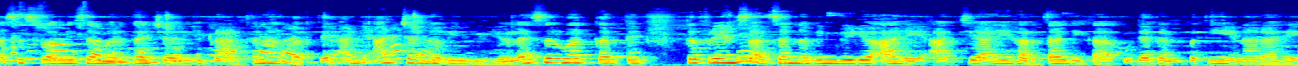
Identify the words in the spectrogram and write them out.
असं स्वामी समर्थाच्या प्रार्थना करते आणि आजच्या नवीन व्हिडिओला सुरुवात करते. तर फ्रेंड्स आजचा नवीन व्हिडिओ आहे. आजची आहे हरतालिका. उद्या गणपती येणार आहे.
